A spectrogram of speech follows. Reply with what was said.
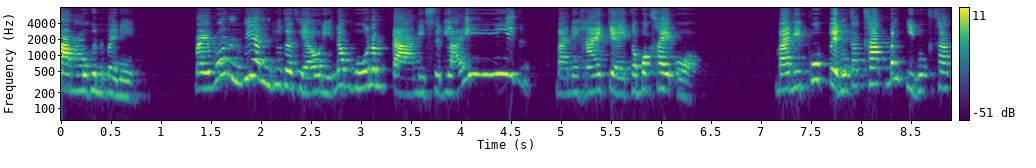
ต่ำขึ้นไปนี่ไปวนเวียนอยู่แถวๆนี่น้ำหูน้ำตานี่สิไหลบานี้หายใจก็บ่ใค่อยออก บาดีผู้เป็นคักๆมันกินคัก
